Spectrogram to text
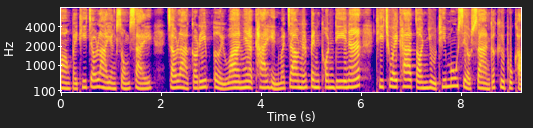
มองไปที่เจ้าลาอย่างสงสัย เจ้าลาก็รีบเอ่ยว่าเนี่ยข้าเห็นว่าเจ้านั้นเป็นคนดีนะ ที่ช่วยข้าตอนอยู่ที่มู่เสี่ยวซานก็คือภูเขา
